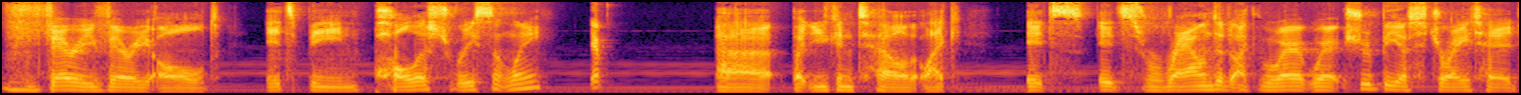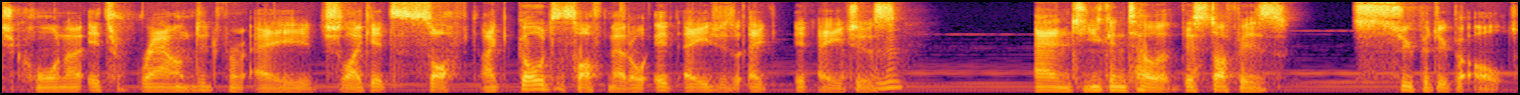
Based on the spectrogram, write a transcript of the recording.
very, very old. It's been polished recently. Yep. Uh, but you can tell that like it's it's rounded like where where it should be a straight edge corner. It's rounded from age. Like it's soft. Like gold's a soft metal. It ages. It, it ages. And you can tell that this stuff is super duper old.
